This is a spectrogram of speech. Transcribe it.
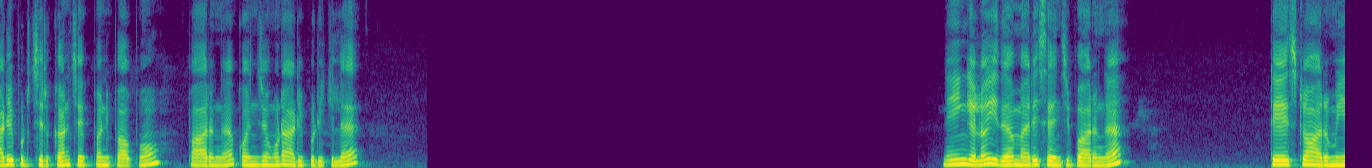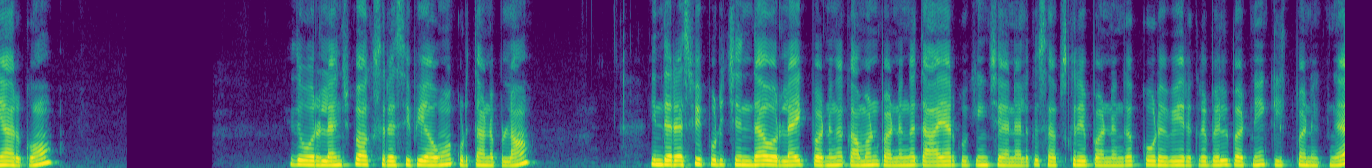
அடி பிடிச்சிருக்கான்னு செக் பண்ணி பார்ப்போம். பாருங்கள் கொஞ்சம் கூட அடி பிடிக்கல. நீங்களும் இதே மாதிரி செஞ்சு பாருங்கள் டேஸ்ட்டும் அருமையாக இருக்கும். இது ஒரு லஞ்ச் பாக்ஸ் ரெசிபியாகவும் கொடுத்து அனுப்பலாம். இந்த ரெசிபி பிடிச்சிருந்தா ஒரு லைக் பண்ணுங்கள் கமெண்ட் பண்ணுங்கள் தாயார் குக்கிங் சேனலுக்கு சப்ஸ்கிரைப் பண்ணுங்கள் கூடவே இருக்கிற பெல் பட்டனையும் கிளிக் பண்ணிக்கோங்க.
